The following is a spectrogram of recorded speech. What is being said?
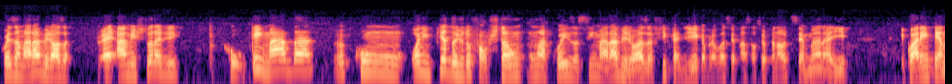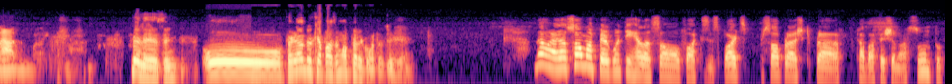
Coisa maravilhosa. É, a mistura de queimada com Olimpíadas do Faustão, uma coisa assim maravilhosa. Fica a dica para você passar o seu final de semana aí e quarentenado. Hum. Beleza, hein? O Fernando quer fazer uma pergunta, diga. Não, era só uma pergunta em relação ao Fox Sports, só para acho que para acabar fechando o assunto.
